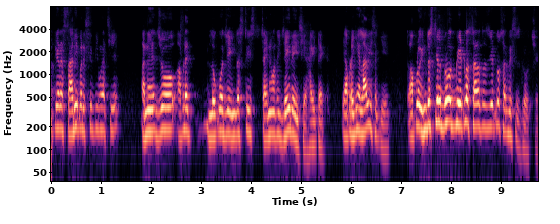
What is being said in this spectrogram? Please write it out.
અત્યારે સારી પરિસ્થિતિમાં છીએ અને જો આપણે લોકો જે ઇન્ડસ્ટ્રીઝ ચાઇનામાંથી જઈ રહી છે હાઈટેક એ આપણે અહીંયા લાવી શકીએ તો આપણો ઇન્ડસ્ટ્રીયલ ગ્રોથ બી એટલો સારો થશે જેટલો સર્વિસીસ ગ્રોથ છે.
